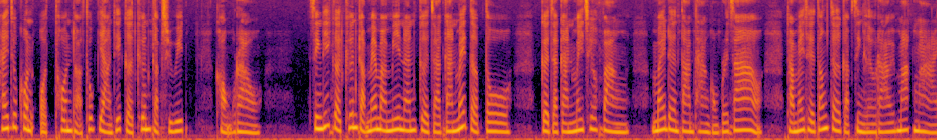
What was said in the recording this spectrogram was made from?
ให้ทุกคนอดทนต่อทุกอย่างที่เกิดขึ้นกับชีวิตของเรา สิ่งที่เกิดขึ้นกับแม่มามี่นั้นเกิดจากการไม่เติบโต เกิดจากการไม่เชื่อฟัง ไม่เดินตามทางของพระเจ้าทำให้เธอต้องเจอกับสิ่งเลวร้ายมากมาย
